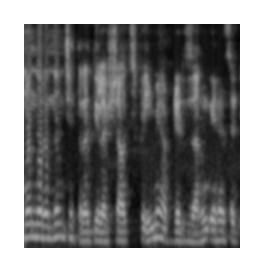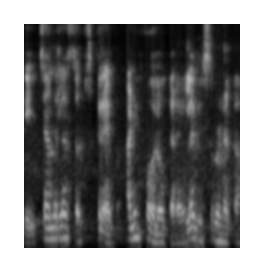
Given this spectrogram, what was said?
मनोरंजन क्षेत्रातील अशाच फिल्मी अपडेट जाणून घेण्यासाठी चॅनलला सबस्क्राईब आणि फॉलो करायला विसरू नका.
